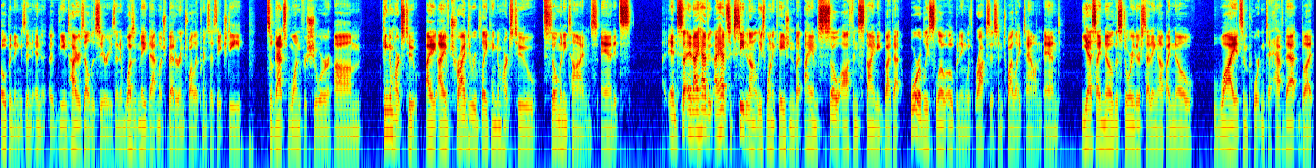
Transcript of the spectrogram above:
openings in, in uh, the entire Zelda series, and it wasn't made that much better in Twilight Princess HD. So that's one for sure. Um, Kingdom Hearts 2. I, I have tried to replay Kingdom Hearts 2 so many times, and it's and so, and I have I have succeeded on at least one occasion, but I am so often stymied by that horribly slow opening with Roxas in Twilight Town. And yes, I know the story they're setting up. I know why it's important to have that, but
